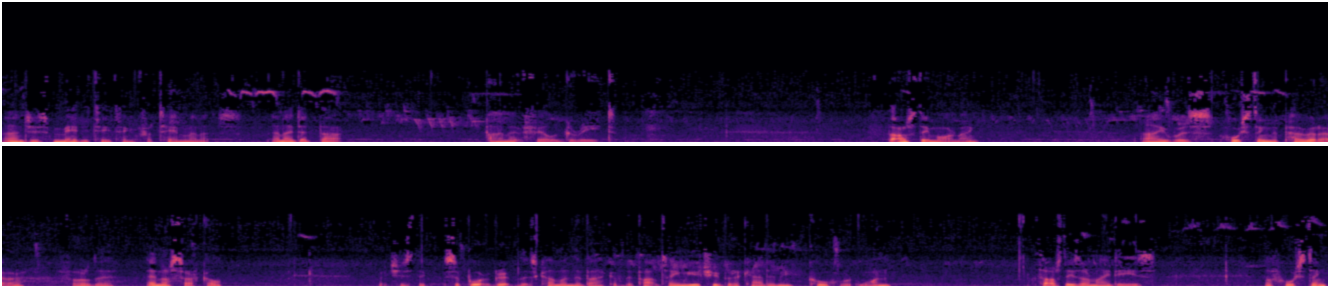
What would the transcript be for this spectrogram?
and just meditating for 10 minutes. And I did that, and it felt great. Thursday morning, I was hosting the Power Hour for the Inner Circle, which is the support group that's come on the back of the Part-Time YouTuber Academy Cohort 1. Thursdays are my days of hosting,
